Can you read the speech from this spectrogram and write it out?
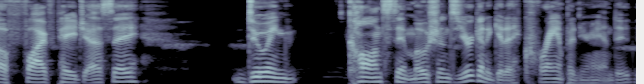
a five page essay, doing constant motions, you're going to get a cramp in your hand, dude.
